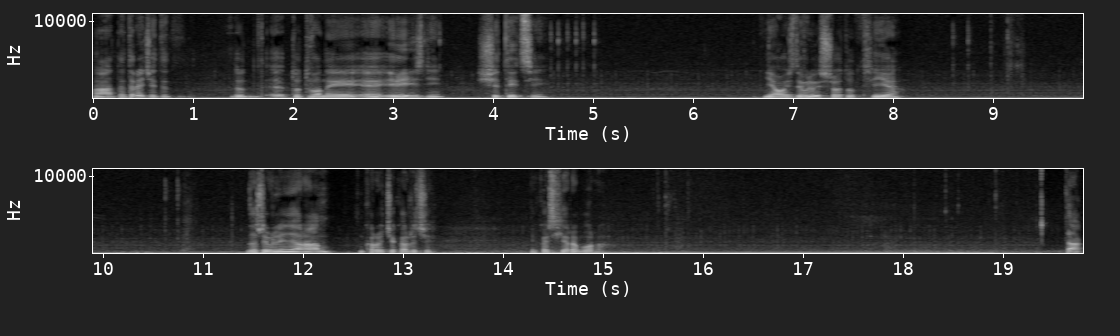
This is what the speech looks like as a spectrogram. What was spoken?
А, та, до речі, тут, тут, е, тут вони е, різні щити ці. Я ось дивлюсь, що тут є. Заживлення ран, ну, коротше кажучи, якась херабора. Так,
